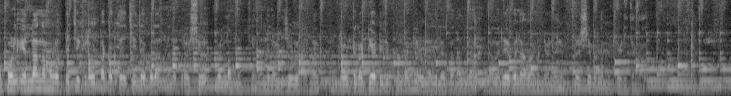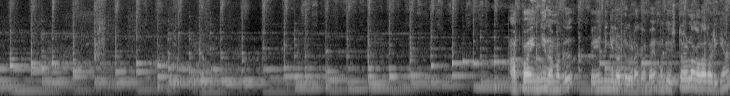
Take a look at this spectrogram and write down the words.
അപ്പോൾ എല്ലാം നമ്മൾ ഒട്ടിച്ച് ഗ്രൗട്ടൊക്കെ തേച്ച് ഇതേപോലെ നല്ല ബ്രഷ് വെള്ളം മുക്കി നല്ല അടിച്ചു കൊടുക്കണം ഗ്രൗട്ട് കട്ടിയായിട്ട് ഇരിപ്പുണ്ടെങ്കിൽ എവിടെയെങ്കിലുമൊക്കെ നല്ല എല്ലാം ഒരേപോലെ ആവാൻ വേണ്ടിയാണ് ഈ ബ്രഷ് വെള്ളം മുക്കി അടിക്കുന്നത്. അപ്പോൾ ഇനി നമുക്ക് പെയിന്റിങ്ങിലോട്ട് കിടക്കാം. അപ്പോൾ നമുക്ക് ഇഷ്ടമുള്ള കളർ അടിക്കാം.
